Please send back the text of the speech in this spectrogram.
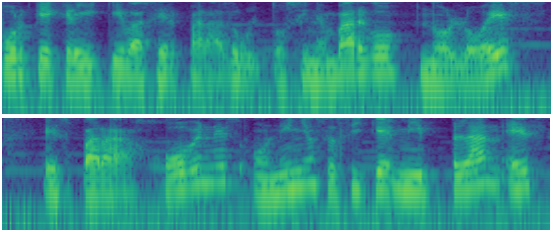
porque creí que iba a ser para adultos. Sin embargo, no lo es. Es para jóvenes o niños. Así que mi plan es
